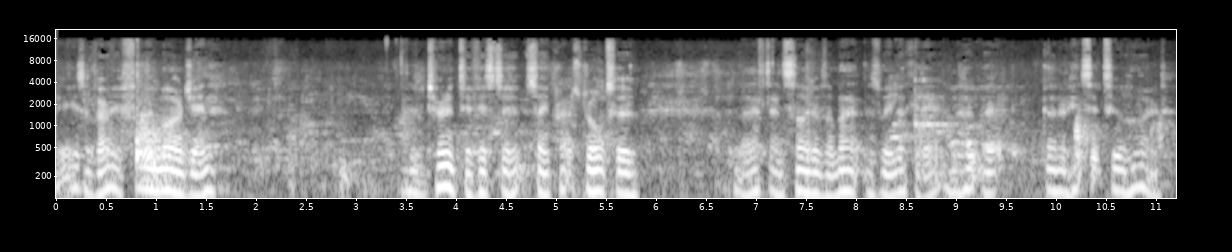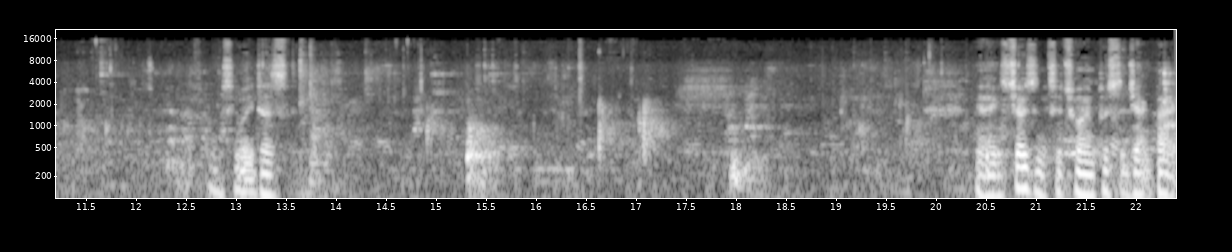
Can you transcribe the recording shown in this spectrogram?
It is a very fine margin. The alternative is to say perhaps draw to the left hand side of the mat as we look at it and hope that Gunnar hits it too hard. We'll see what he does. Yeah, he's chosen to try and push the jack back.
